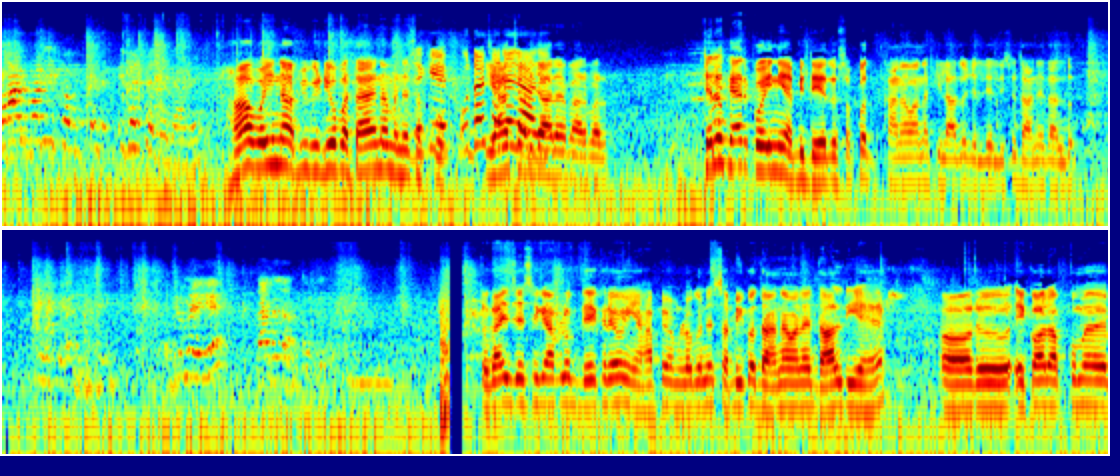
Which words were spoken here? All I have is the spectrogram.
बार बार इधर चले जा रहे हैं। हाँ वही ना अभी वीडियो बताया ना मैंने सबको। उधर चले यहाँ जा जा रहा है। बार बार चलो खैर कोई नहीं अभी दे दो सबको। खाना वाना खिला दो जल्दी जल्दी से दाने डाल दो। तो गाइज़ जैसे कि आप लोग देख रहे हो यहाँ पे हम लोगों ने सभी को दाना वाना डाल दिए है। और एक और आपको मैं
